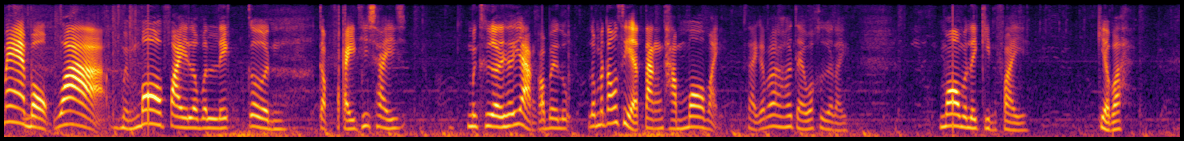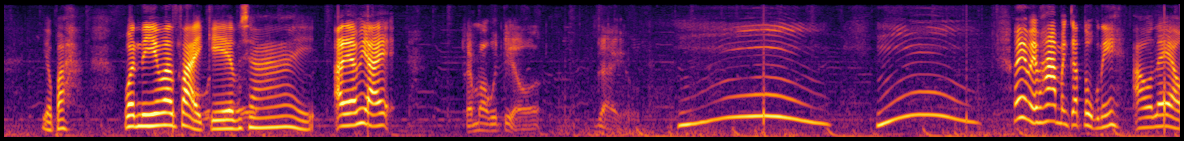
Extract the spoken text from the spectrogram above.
แม่บอกว่าเหมือนหม้อไฟเรามันเล็กเกินกับไฟที่ใช้ มันคืออะไรสักอย่างก็ไม่รู้แล้วมันต้องเสียตังค์ทำหม้อใหม่ใส่ก็ไม่เข้าใจว่าคืออะไรหม้อมันเลยกินไฟ เกี่ยวปะเกี่ยวปะวันนี้มาใส่เกมใช่ อะไรนะพี่ไอ้แค่หม้อก๋วยเตี๋ยวใหญ่อืมอืมเฮ้ยทำไมภาพมันกระตุกนี่ เอาแล้ว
